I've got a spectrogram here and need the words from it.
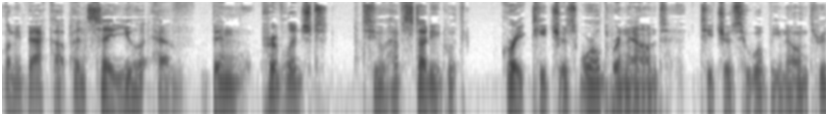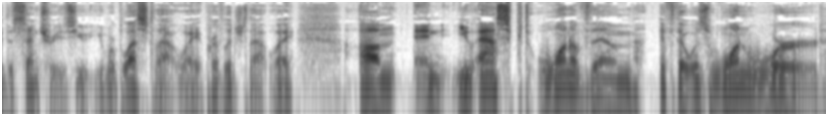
let me back up and say you have been privileged to have studied with great teachers, world renowned teachers who will be known through the centuries. You, you were blessed that way, privileged that way. Um, and you asked one of them if there was one word.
